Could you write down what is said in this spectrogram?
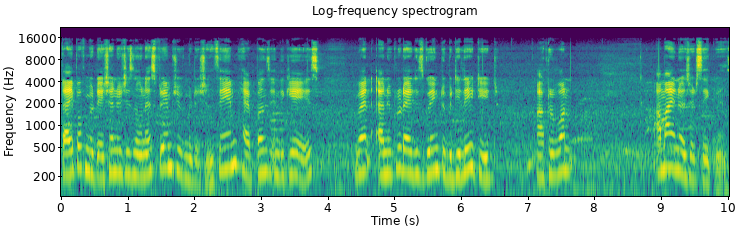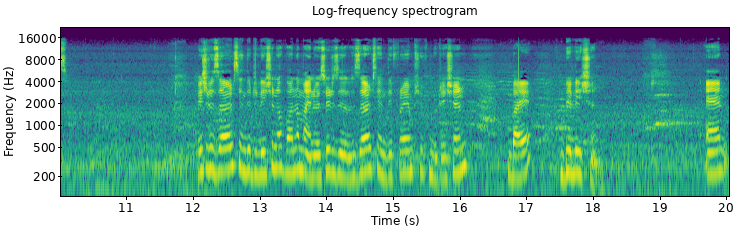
type of mutation which is known as frame shift mutation. Same happens in the case when a nucleotide is going to be deleted after one amino acid sequence which results in the deletion of one amino acid results in the frame shift mutation by deletion. And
